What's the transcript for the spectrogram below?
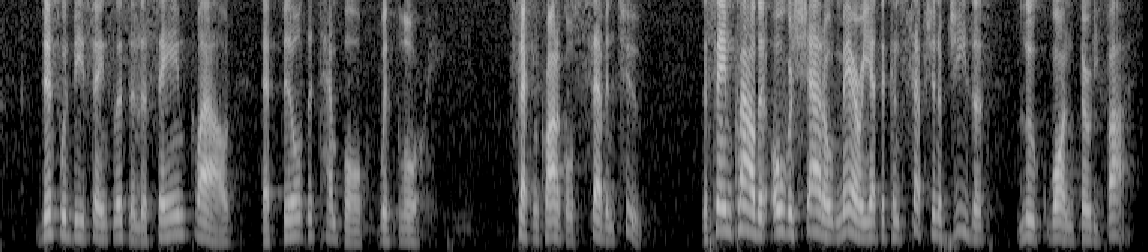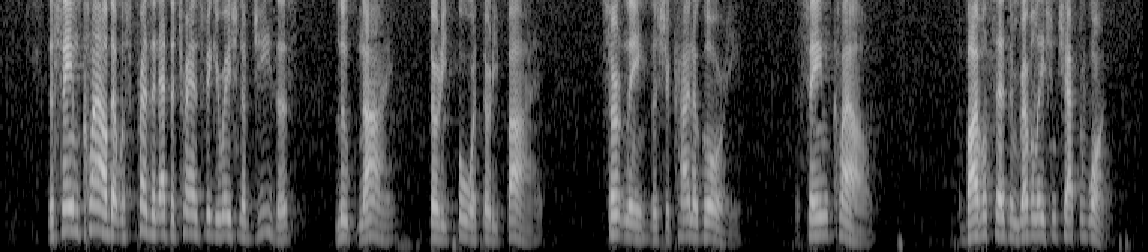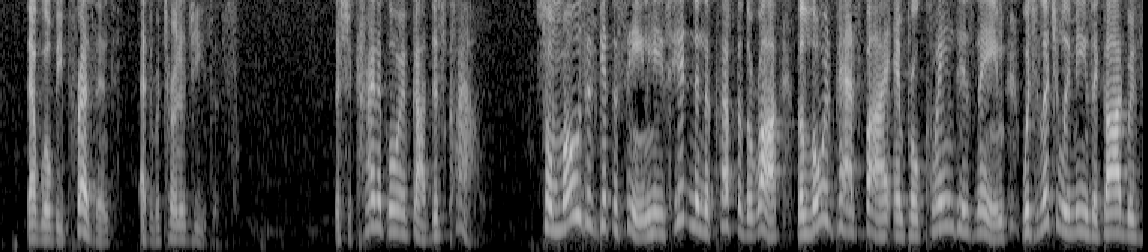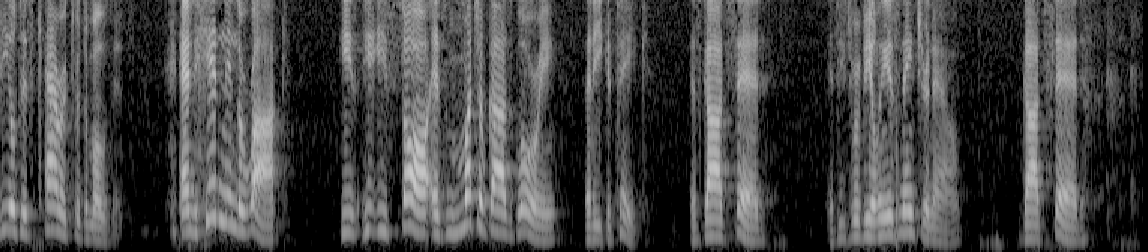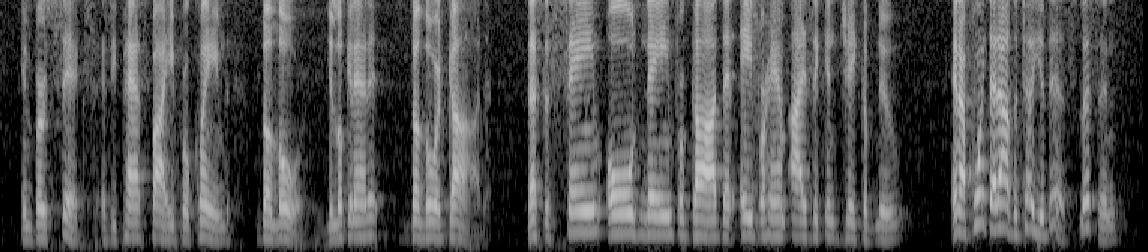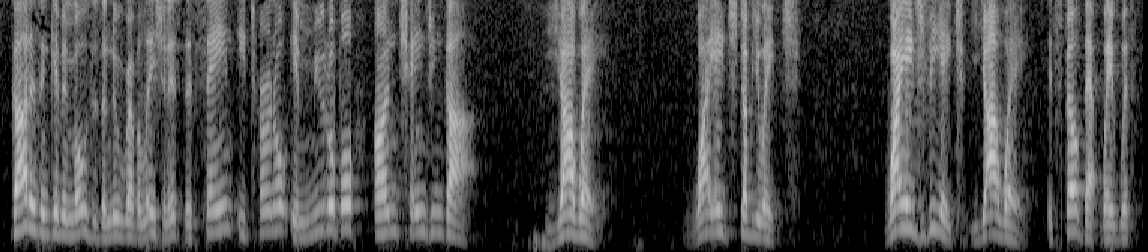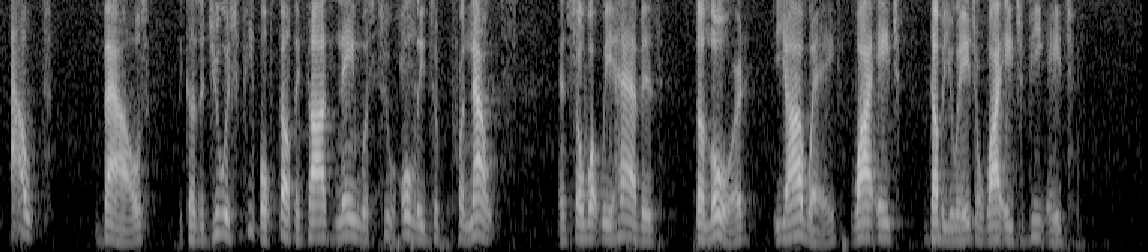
This would be, saints, listen, the same cloud that filled the temple with glory. Second Chronicles 7 2. The same cloud that overshadowed Mary at the conception of Jesus, Luke 1 35. The same cloud that was present at the transfiguration of Jesus, Luke 9 34 35. Certainly the Shekinah glory, the same cloud the Bible says in Revelation chapter 1 that will be present at the return of Jesus. The Shekinah glory of God, this cloud. So Moses get the scene. He's hidden in the cleft of the rock. The Lord passed by and proclaimed his name, which literally means that God revealed his character to Moses. And hidden in the rock, he, he, he saw as much of God's glory that he could take. As God said, as he's revealing his nature now, God said in verse 6, as he passed by, he proclaimed, The Lord. You're looking at it? The Lord God. That's the same old name for God that Abraham, Isaac, and Jacob knew. And I point that out to tell you this. Listen, God isn't giving Moses a new revelation. It's the same eternal, immutable, unchanging God. Yahweh. YHWH. YHVH, Yahweh. It's spelled that way without vowels because the Jewish people felt that God's name was too holy to pronounce. And so what we have is the Lord, Yahweh, YHWH or YHVH,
